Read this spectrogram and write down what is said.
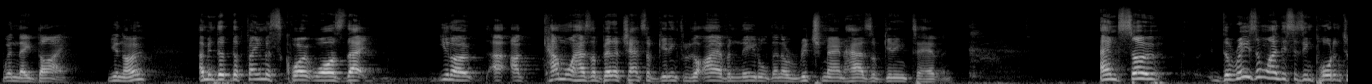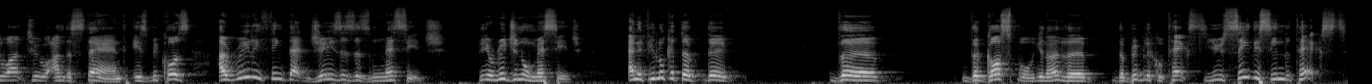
when they die. You know, I mean, the, the famous quote was that, you know, a, a camel has a better chance of getting through the eye of a needle than a rich man has of getting to heaven. And so the reason why this is important to, uh, to understand is because I really think that Jesus' message, the original message, and if you look at the, the, the, the gospel, you know, the, the biblical text, you see this in the text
